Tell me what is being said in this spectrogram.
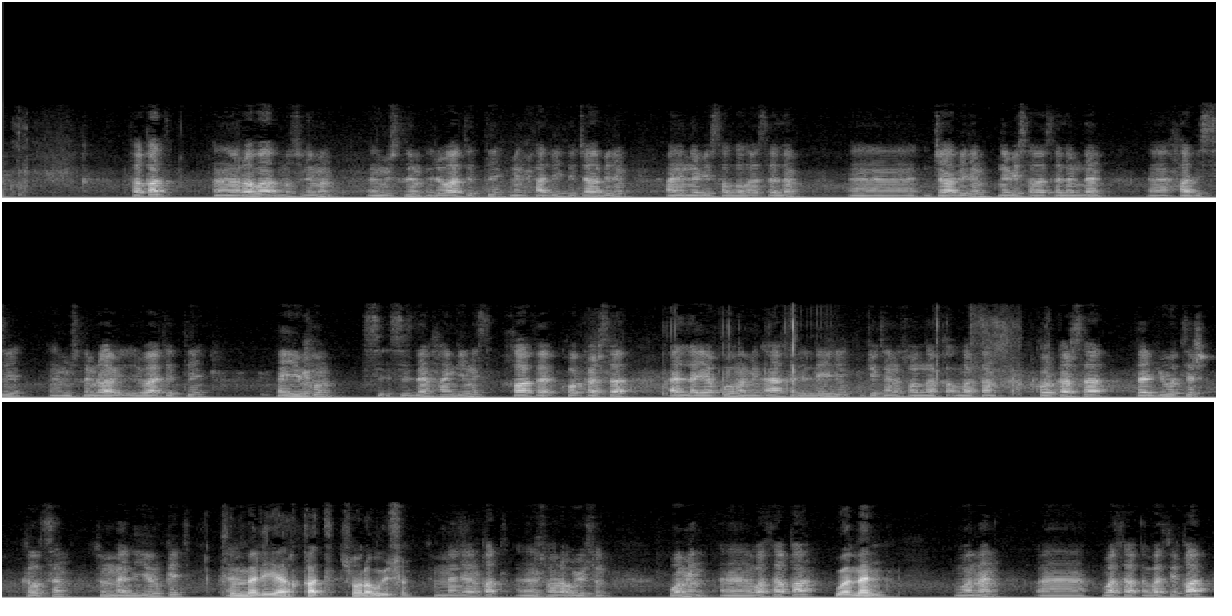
Fakat Rava Müslim'in e, Müslim rivayet etti. Min hadisi Cabir'in hani Nebi sallallahu aleyhi ve sellem. E, Cabir'in Nebi sallallahu aleyhi ve sellem'den e, hadisi Müslim rivayet etti. Eyyukum sizden hanginiz hafe korkarsa elle yekûme min âhiril leyli gecenin sonuna kalmaktan korkarsa fel yutir kılsın. Thumme liyurqit thumme liyerqat sonra uyusun. Thumme liyerqat sonra uyusun ومن وثق ومن ومن وثق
